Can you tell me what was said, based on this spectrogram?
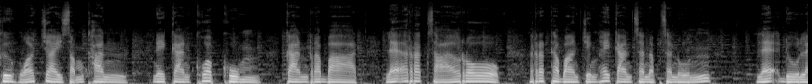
คือหัวใจสำคัญในการควบคุม การระบาด และรักษาโรค รัฐบาลจึงให้การสนับสนุน และดูแล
